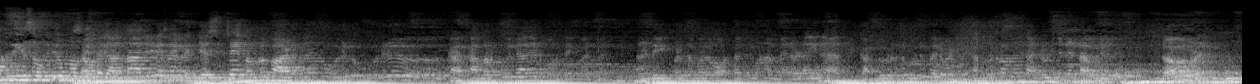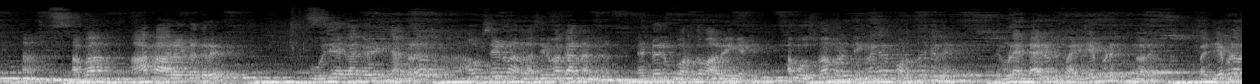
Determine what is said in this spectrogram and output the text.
ആധുനിക സൗകര്യവും വന്നില്ല. അന്നാതിരിക ജസ്റ്റ് നമ്മൾ പാടുന്ന ഒരു ഒരു കവർപ്പില്ലാതെ പുറത്തേക്ക് വരുന്നത്. അതുകൊണ്ട് ഇപ്പോഴത്തെ പോലെ ഓട്ടോസിമണ മെലഡൈന കമ്പ്യൂട്ടറിന്റെ ഒരു പരിപാടി കമ്പ്യൂട്ടർ ഒന്നും കണ്ടുപിടിച്ചിട്ടുണ്ടാവില്ല ലോകം മുഴുവൻ. അപ്പൊ ആ കാലഘട്ടത്തിൽ പൂജയെല്ലാം കഴിഞ്ഞ് ഞങ്ങൾ ഔട്ട്സൈഡറാണല്ലോ സിനിമക്കാരനല്ല. രണ്ടുപേരും പുറത്ത് മാറിയിരിക്കട്ടെ അപ്പൊ ഉസ്മാൻ പറഞ്ഞു നിങ്ങളെങ്ങനെ പുറത്ത് നിൽക്കല്ലേ? നമ്മളെല്ലാവരും പരിചയപ്പെടും എന്ന് പറയും. പരിചയപ്പെടാൻ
